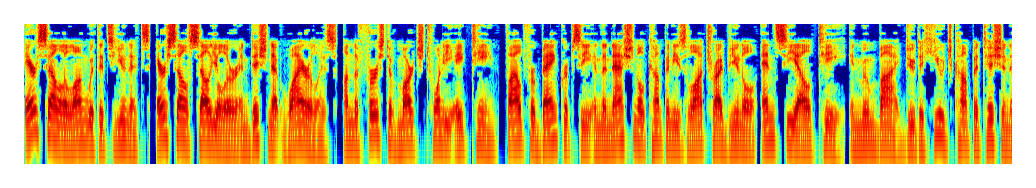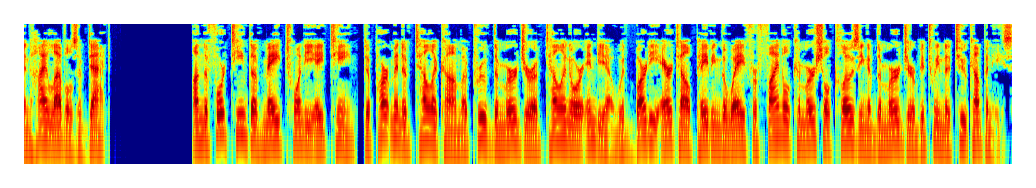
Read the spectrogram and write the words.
Aircel along with its units, Aircel Cellular and Dishnet Wireless, on 1 March 2018, filed for bankruptcy in the National Companies Law Tribunal in Mumbai due to huge competition and high levels of debt. On 14 May 2018, Department of Telecom approved the merger of Telenor India with Bharti Airtel paving the way for final commercial closing of the merger between the two companies.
